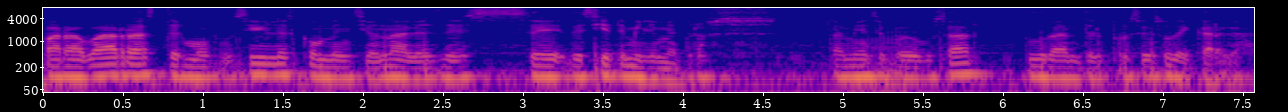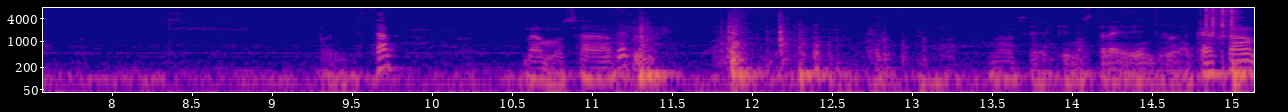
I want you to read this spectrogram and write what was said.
para barras termofusibles convencionales de, 7 milímetros. También se puede usar durante el proceso de carga. Pues ya está. Vamos a ver. Vamos a ver qué nos trae dentro de la caja.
